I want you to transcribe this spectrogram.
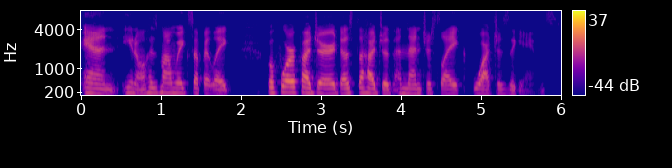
And, you know, his mom wakes up at like before Fajr, does the Hajj, and then just like watches the games.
